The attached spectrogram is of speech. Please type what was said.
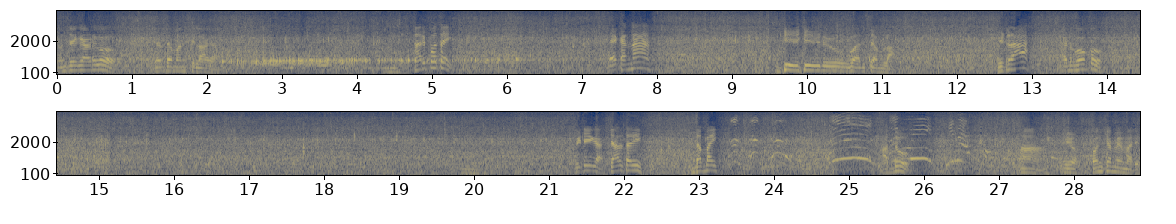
మంచిగా అడుగు. పెద్ద మనిషిలాగా. సరిపోతాయి. ఏ కన్నా? ఈడు వర్షంలా. ఇట్రా అటు పోకు. విటీగా చాలుతుంది. డబ్బాయి అద్దు. ఇగో కొంచెమే మరి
